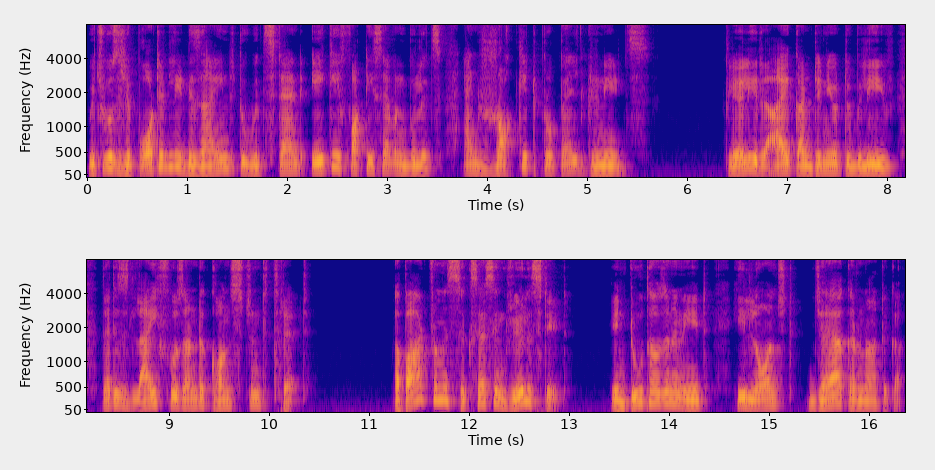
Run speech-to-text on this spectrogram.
which was reportedly designed to withstand AK 47 bullets and rocket propelled grenades. Clearly, Rai continued to believe that his life was under constant threat. Apart from his success in real estate, in 2008, he launched Jaya Karnataka,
